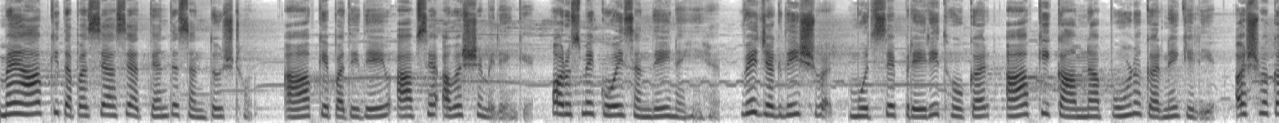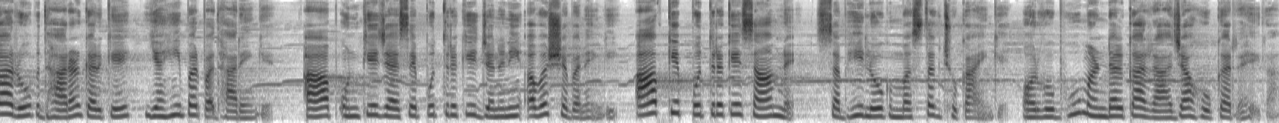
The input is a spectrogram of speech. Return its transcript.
मैं आपकी तपस्या से अत्यंत संतुष्ट हूँ। आपके पतिदेव आपसे अवश्य मिलेंगे और उसमें कोई संदेह नहीं है। वे जगदीश्वर मुझसे प्रेरित होकर आपकी कामना पूर्ण करने के लिए अश्व का रूप धारण करके यहीं पर पधारेंगे। आप उनके जैसे पुत्र की जननी अवश्य बनेंगी। आपके पुत्र के सामने सभी लोग मस्तक झुकाएँगे और वो भूमंडल का राजा होकर रहेगा।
